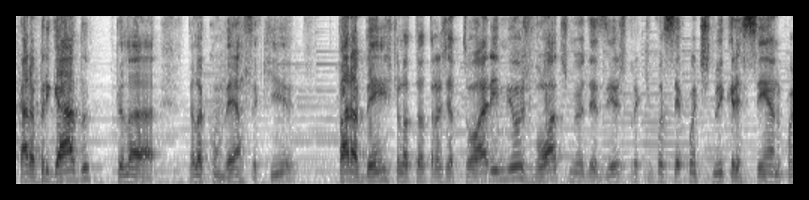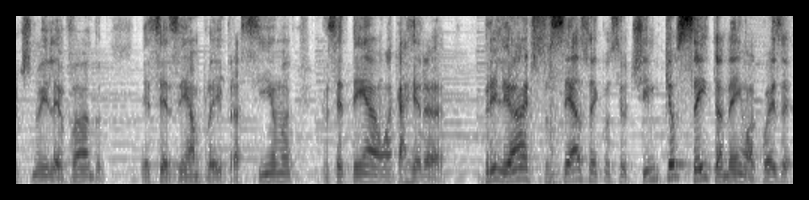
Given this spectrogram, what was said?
Cara, obrigado pela, pela conversa aqui. Parabéns pela tua trajetória e meus votos, meus desejos para que você continue crescendo, continue levando esse exemplo aí para cima, que você tenha uma carreira brilhante, sucesso aí com o seu time, que eu sei também uma coisa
